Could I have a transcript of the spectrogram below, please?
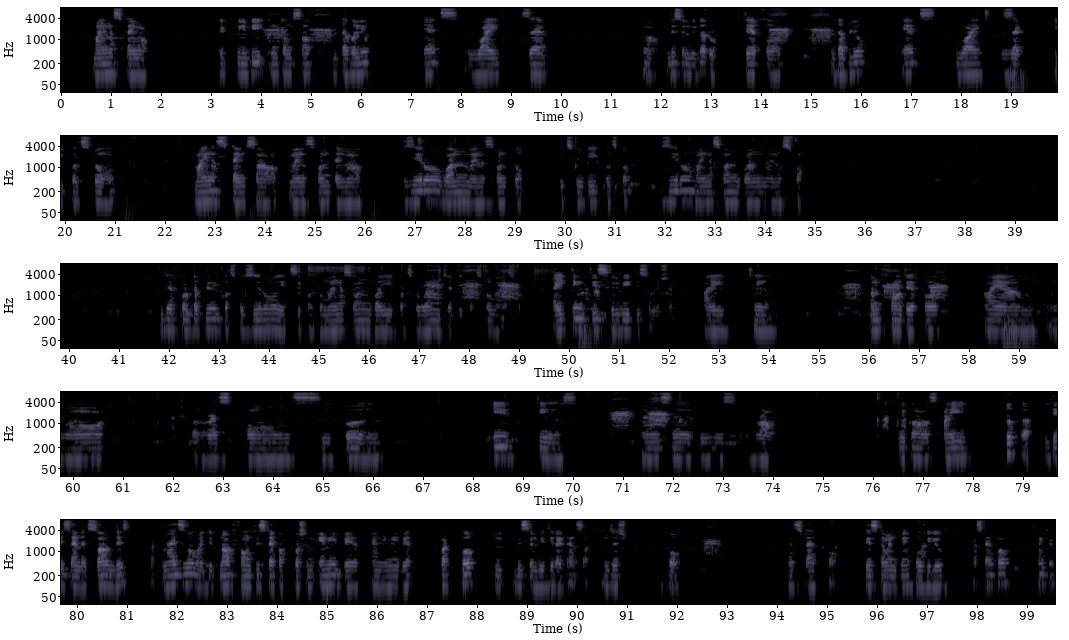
minus time of it will be in terms of w x y z. No this will be the root. Therefore w x y z equals to minus times of minus 1 time of 0 1 minus 1 2 which will be equals to 0 minus 1 1 minus 2 therefore w equals to 0 x equal to minus 1 y equals to 1 z equals to minus 2 I think this will be the solution. I think. Confirm therefore I am not responsible if this answer is wrong. Because I took this and I solved this but maximum I did not found this type of question anywhere and anywhere but hope this will be the right answer. Just hope. Hashtag hope. Please comment me who believe. Hashtag hope. Thank you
